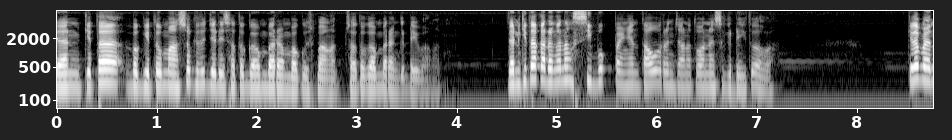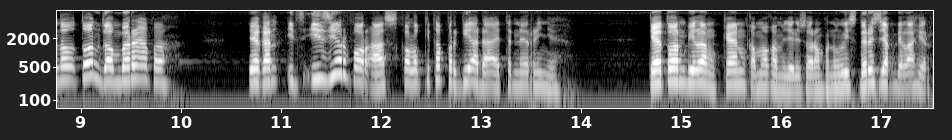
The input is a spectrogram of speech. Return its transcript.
Dan kita begitu masuk itu jadi satu gambar yang bagus banget, satu gambar yang gede banget. Dan kita kadang-kadang sibuk pengen tahu rencana Tuhan yang segede itu apa. Kita pengen tahu Tuhan gambarnya apa. Ya kan, it's easier for us kalau kita pergi ada itinerary-nya. Kayak Tuhan bilang, Ken kamu akan menjadi seorang penulis dari sejak dia lahir.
